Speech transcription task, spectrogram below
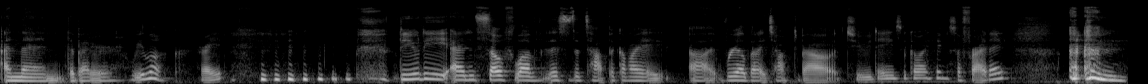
and then the better we look, right? Beauty and self love. This is a topic on my uh, reel that I talked about two days ago, I think, so Friday.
